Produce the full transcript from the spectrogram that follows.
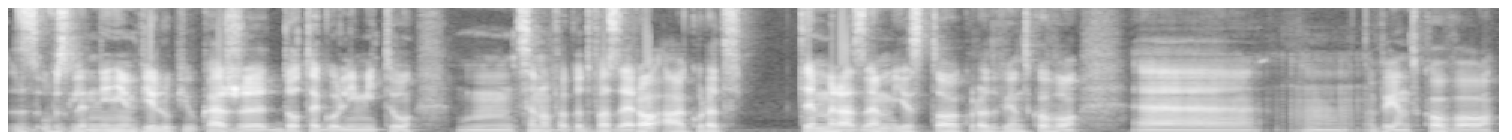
z uwzględnieniem wielu piłkarzy do tego limitu mm, cenowego 2.0, a akurat tym razem jest to akurat wyjątkowo, e, mm, wyjątkowo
